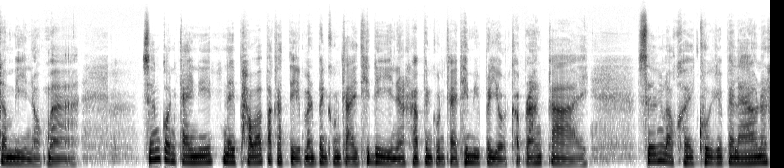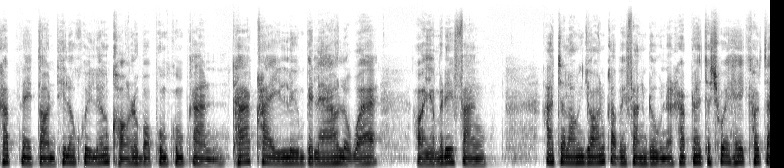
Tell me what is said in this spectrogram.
ตามีนออกมา ซึ่งกลไกนี้ในภาวะปกติมันเป็นนกลไกที่ดีนะครับ เป็นนกลไกที่มีประโยชน์กับร่างกาย ซึ่งเราเคยคุยกันไปแล้วนะครับ ในตอนที่เราคุยเรื่องของระบบภูมิคุ้มกัน ถ้าใครลืมไปแล้วหรือว่าอ๋อยังไม่ได้ฟัง อาจจะลองย้อนกลับไปฟังดูนะครับ น่าจะช่วยให้เข้าใจ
